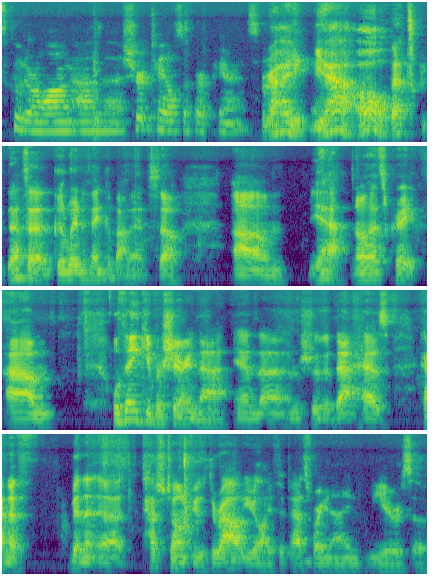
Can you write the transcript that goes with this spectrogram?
scooter along on the shirt tails of our parents. Right. Yeah. Yeah. Oh, that's that's a good way to think about it. So, um, yeah, no, that's great. Um, well, thank you for sharing that, and uh, I'm sure that that has kind of been a, a touchstone for you throughout your life, the past 49 years of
